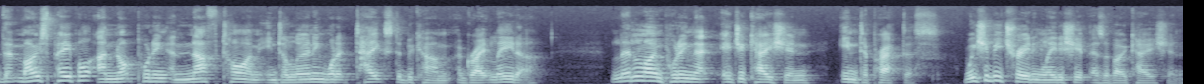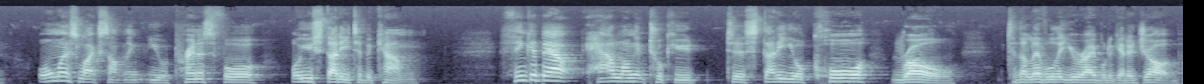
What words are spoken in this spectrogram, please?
that most people are not putting enough time into learning what it takes to become a great leader, let alone putting that education into practice. We should be treating leadership as a vocation, almost like something you apprentice for or you study to become. Think about how long it took you to study your core role to the level that you were able to get a job.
